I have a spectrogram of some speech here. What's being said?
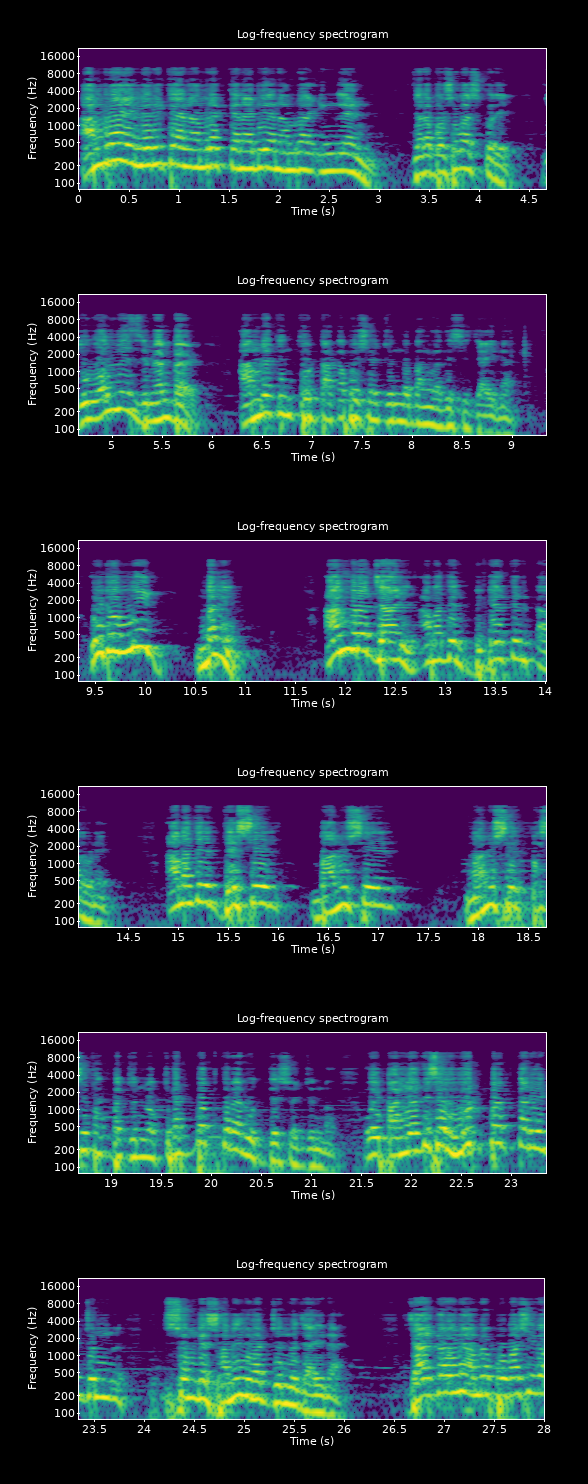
আমরা আমেরিকান, আমরা কানাডিয়ান, আমরা ইংল্যান্ড যারা বসবাস করে ইউ অলওয়েজ রিমেম্বার আমরা কিন্তু টাকা পয়সার জন্য বাংলাদেশে যাই না। উই ডোন্ট নিড মানি আমরা যাই আমাদের বিবেকের কারণে। আমাদের দেশের মানুষের মানুষের পাশে থাকবার জন্য খ্যাতবোধ করার উদ্দেশ্যের জন্য, ওই বাংলাদেশের লুটপাটকারীর জন্য, সঙ্গে সামিল হওয়ার জন্য যাই না। যার কারণে আমরা প্রবাসীরা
